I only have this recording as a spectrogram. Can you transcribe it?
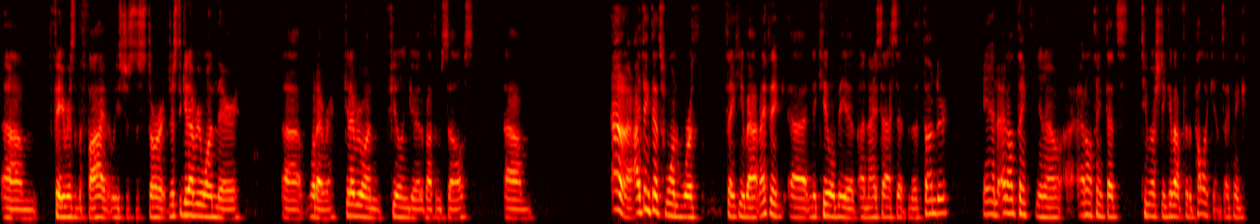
um, Favors at the five, at least just to start, just to get everyone there, uh, whatever, get everyone feeling good about themselves. Um, I don't know. I think that's one worth thinking about, and I think uh, Nickeil will be a, a nice asset for the Thunder. And I don't think you know, I don't think that's too much to give up for the Pelicans. I think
